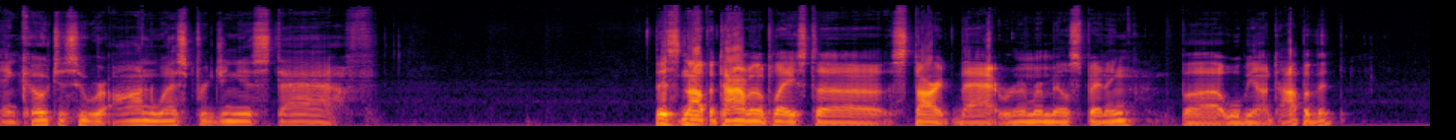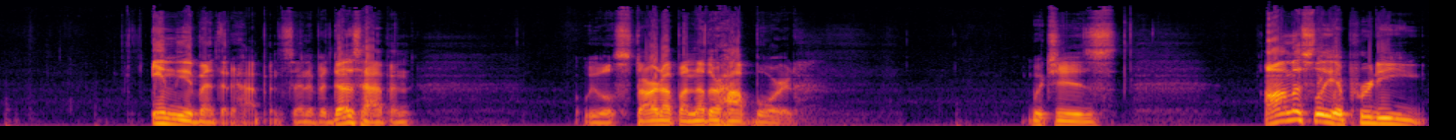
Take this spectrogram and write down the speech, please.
and coaches who were on West Virginia's staff. This is not the time or the place to start that rumor mill spinning, but we'll be on top of it in the event that it happens. And if it does happen, we will start up another hot board, which is honestly a pretty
